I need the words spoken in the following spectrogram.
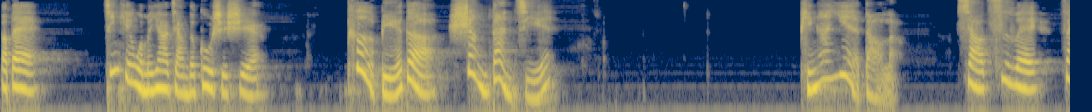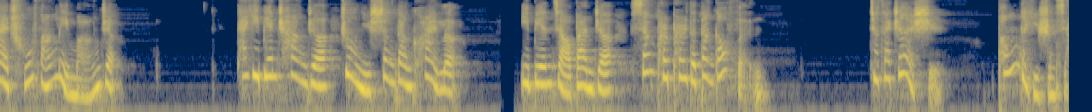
宝贝，今天我们要讲的故事是特别的圣诞节。平安夜到了，小刺猬在厨房里忙着。他一边唱着“祝你圣诞快乐”，一边搅拌着香喷喷的蛋糕粉。就在这时，砰的一声响，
